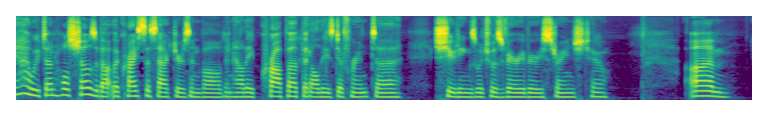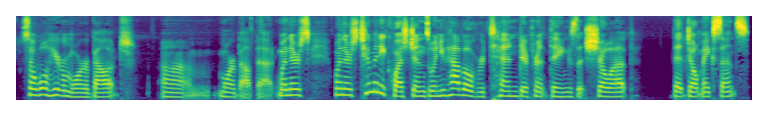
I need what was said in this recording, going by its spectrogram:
yeah, we've done whole shows about the crisis actors involved and how they crop up at all these different uh, shootings, which was very, very strange too. Um, so we'll hear more about um, more about that when there's when there's too many questions. When you have over ten different things that show up that don't make sense,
